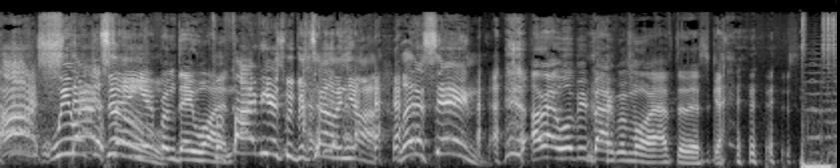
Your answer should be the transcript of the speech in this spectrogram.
Ah, we were just saying it from day one. For five years, we've been telling y'all. Let us in. All right, we'll be back with more after this, guys.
